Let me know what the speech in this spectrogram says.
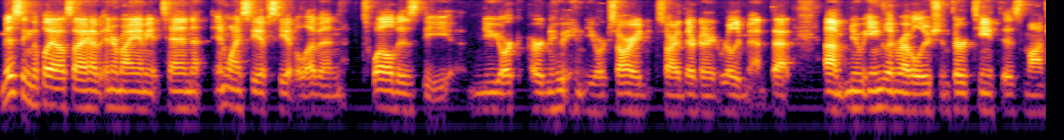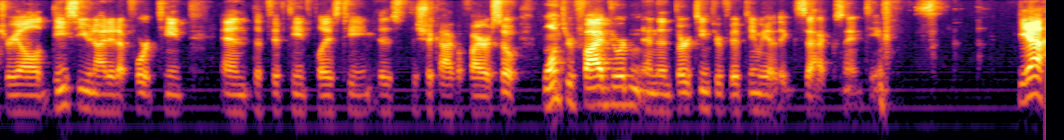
Missing the playoffs, I have Inter Miami at 10, NYCFC at 11. 12 is the New York, or New, New York, sorry, sorry, they're going to get really mad at that. Um, New England Revolution, 13th is Montreal. DC United at 14th. And the 15th place team is the Chicago Fire. So one through five, Jordan, and then 13 through 15, we have the exact same team. yeah,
